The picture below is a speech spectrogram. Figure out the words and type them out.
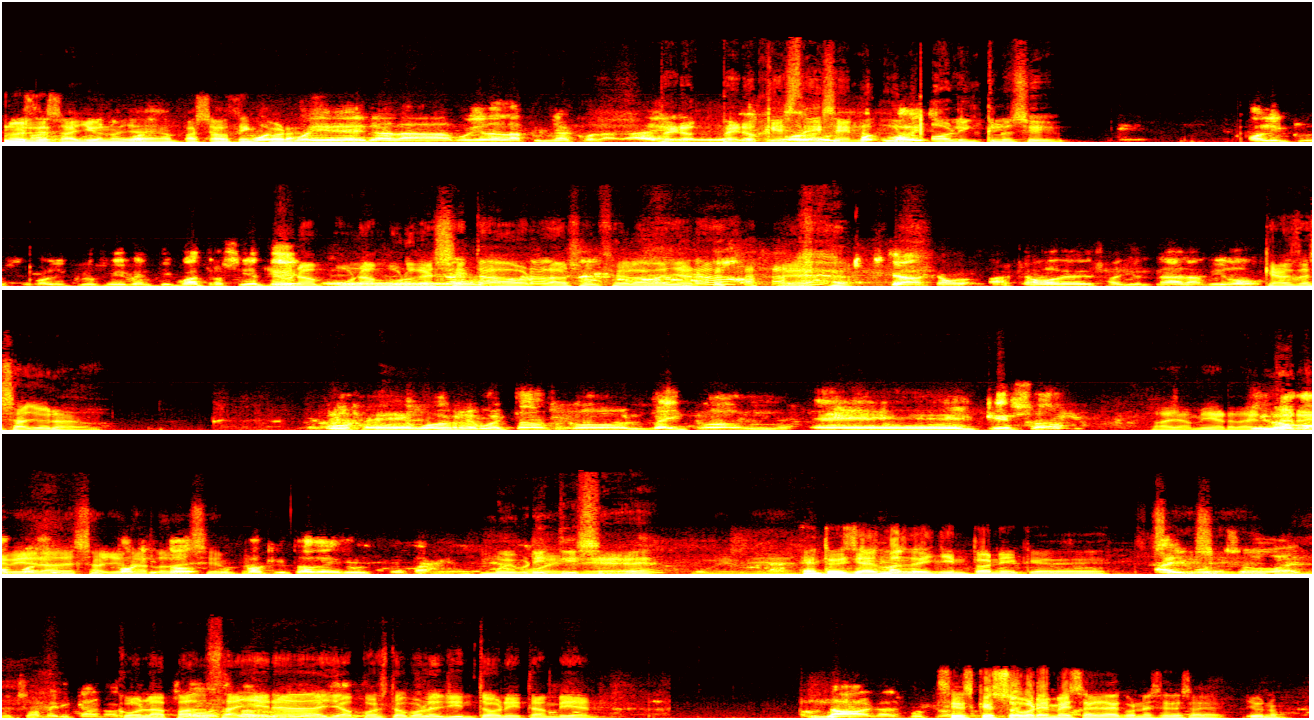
No es desayuno ya, han pasado cinco Voy, horas. voy a ir a la, voy a ir a la piña colada, ¿eh? Pero, pero ¿qué All- estáis en? all- ¿Un all inclusive? All inclusive, all inclusive 24-7. ¿Y una, una eh, hamburguesita ahora a las 11 de la mañana? ¿Eh? Hostia, acabo, acabo de desayunar, amigo. ¿Qué has desayunado? Uf, eh, huevos revueltos con bacon, eh, queso Vaya mierda, y yo luego me pues, un, poquito, de un poquito de dulce también. Muy Muy british, bien, ¿eh? Muy bien. Entonces ya es más de gin tonic que de... hay, sí, mucho, sí. hay mucho americano. Con la panza llena, yo apuesto por el gin tonic también. No, no es muy Si es que es sobremesa ya con ese desayuno.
